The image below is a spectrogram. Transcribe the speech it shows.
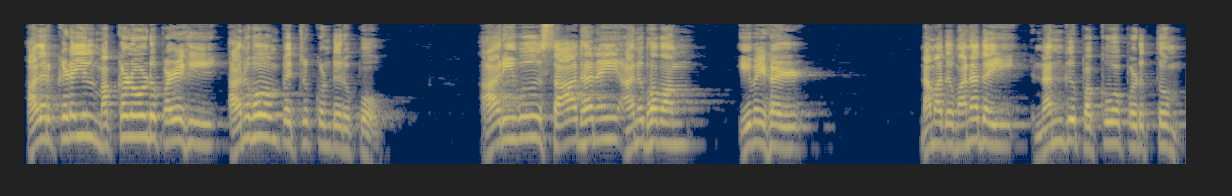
அதற்கிடையில் மக்களோடு பழகி அனுபவம் பெற்றுக்கொண்டிருப்போம் அறிவு சாதனை அனுபவம் இவைகள் நமது மனதை நன்கு பக்குவப்படுத்தும்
